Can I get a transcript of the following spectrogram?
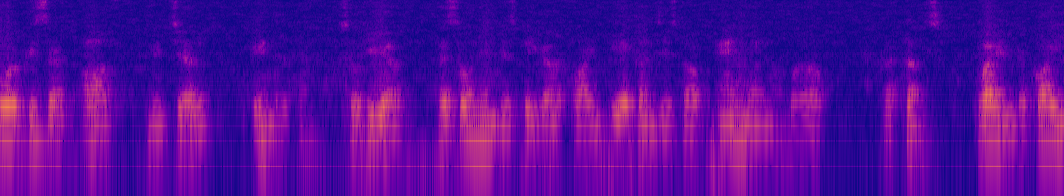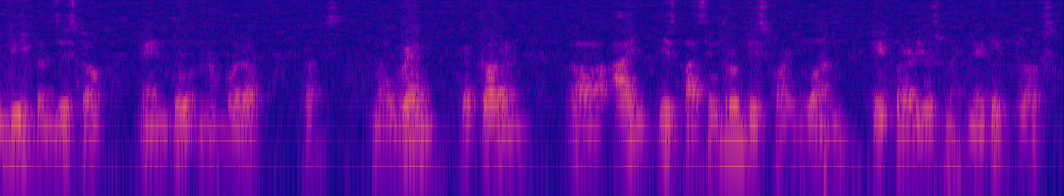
coefficient of mutual inductance. So here as shown in this figure coil A consists of N1 number of turns while the coil B consists of N2 number of turns. Now when the current uh, I is passing through this coil 1 it produces magnetic flux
